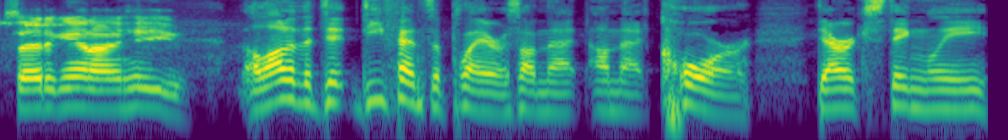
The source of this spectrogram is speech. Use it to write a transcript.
Say it again. I hear you a lot of the defensive players on that on that core, Derek Stingley,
